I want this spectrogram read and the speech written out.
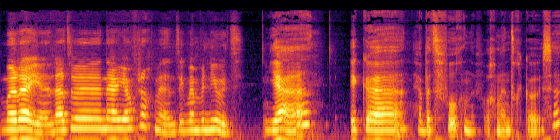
Marije, laten we naar jouw fragment. Ik ben benieuwd. Ja, ik eh, heb het volgende fragment gekozen.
